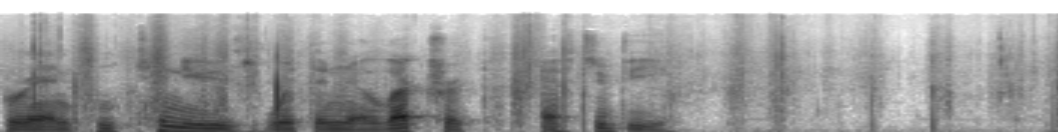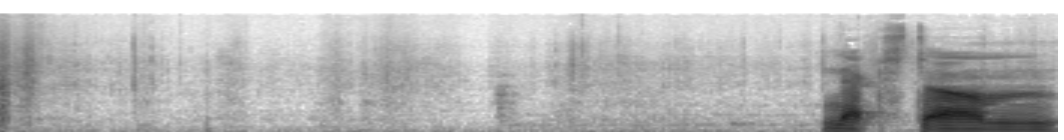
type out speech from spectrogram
brand continues with an electric SUV. Next, um.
